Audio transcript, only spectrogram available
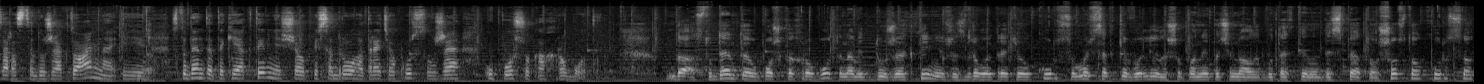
зараз це дуже актуально, і Да. студенти такі активні, що після другого, третього курсу вже у пошуках роботи. Да, студенти у пошуках роботи навіть дуже активні вже з 2-3 курсу. Ми все-таки воліли, щоб вони починали бути активні десь з 5-6 курсу,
